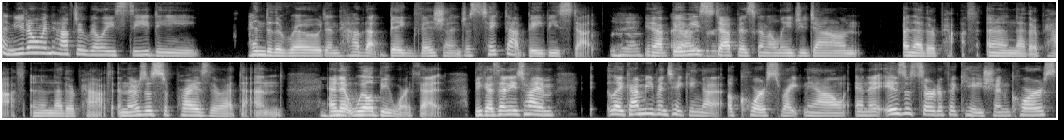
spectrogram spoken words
and you don't even have to really see the end of the road and have that big vision. Just take that baby step. hmm You know, that Yeah, baby agree. step is going to lead you down another path and another path and another path. And there's a surprise there at the end. And hmm it will be worth it because anytime, like I'm even taking a, a course right now, and it is a certification course,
